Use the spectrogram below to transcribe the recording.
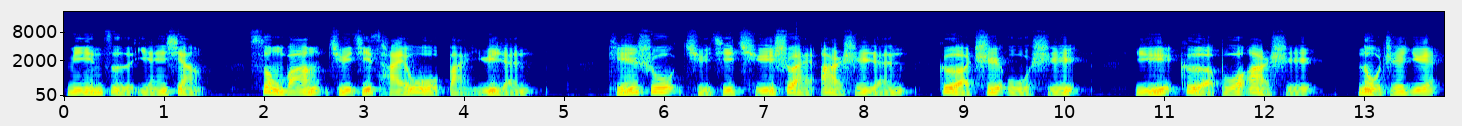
民自言相。宋王取其财物百余人，田叔取其渠帅二十人，各吃五十，余各帛二十。怒之曰：“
